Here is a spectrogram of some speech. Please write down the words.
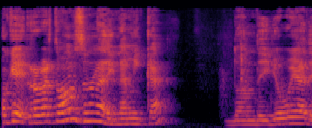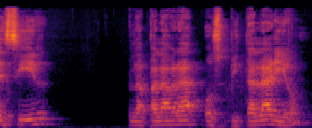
Ok, Roberto, vamos a hacer una dinámica donde yo voy a decir la palabra hospitalario.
